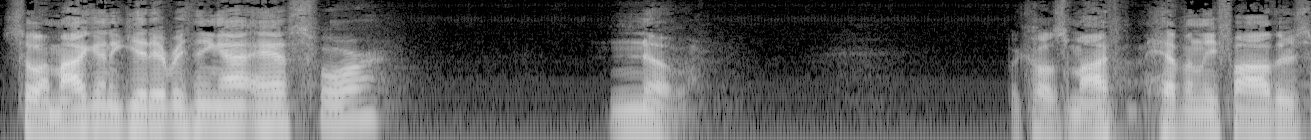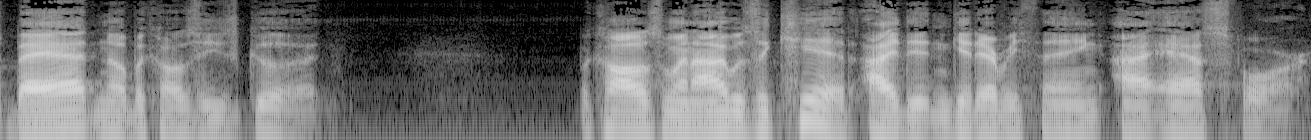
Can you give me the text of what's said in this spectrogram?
So, am I going to get everything I ask for? No. Because my Heavenly Father's bad? No, because He's good. Because when I was a kid, I didn't get everything I asked for.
